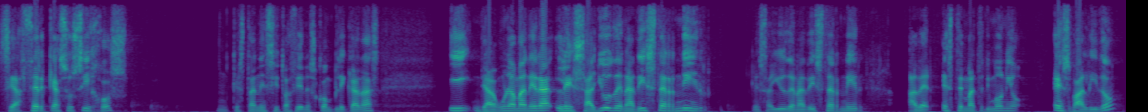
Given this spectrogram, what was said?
se acerque a sus hijos que están en situaciones complicadas y de alguna manera les ayuden a discernir, les ayuden a discernir, a ver, este matrimonio es válido,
